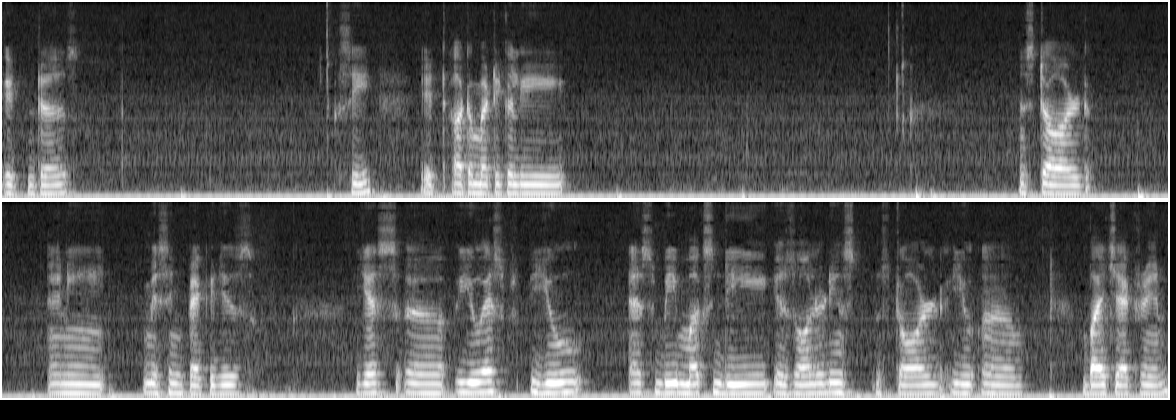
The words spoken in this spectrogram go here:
it does. See it automatically installed any missing packages. Yes uh, US USB MUX D is already inst installed you, uh, by Checkra1n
